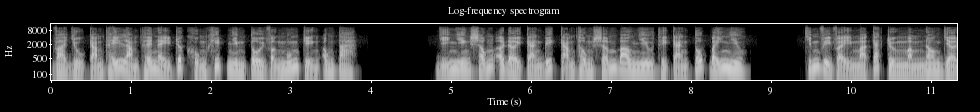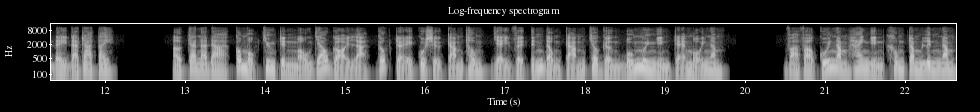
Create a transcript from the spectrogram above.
và dù cảm thấy làm thế này rất khủng khiếp nhưng tôi vẫn muốn kiện ông ta. Dĩ nhiên sống ở đời càng biết cảm thông sớm bao nhiêu thì càng tốt bấy nhiêu. Chính vì vậy mà các trường mầm non giờ đây đã ra tay. Ở Canada có một chương trình mẫu giáo gọi là gốc rễ của sự cảm thông dạy về tính đồng cảm cho gần 40.000 trẻ mỗi năm. Và vào cuối năm 2005,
